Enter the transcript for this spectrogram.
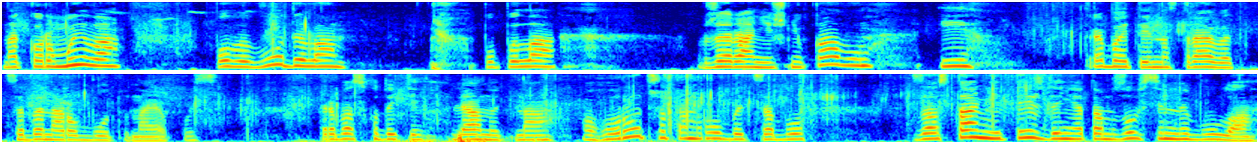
накормила, повиводила, попила вже ранішню каву і треба йти настраювати себе на роботу на якусь. Треба сходити глянути на огород, що там робиться, бо за останній тиждень я там зовсім не була.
